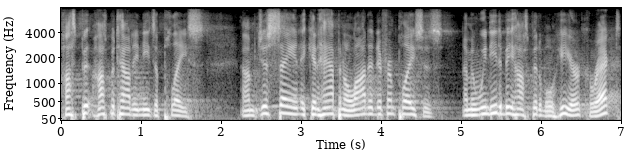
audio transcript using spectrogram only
Hospi- hospitality needs a place. I'm just saying it can happen a lot of different places. I mean, we need to be hospitable here, correct?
